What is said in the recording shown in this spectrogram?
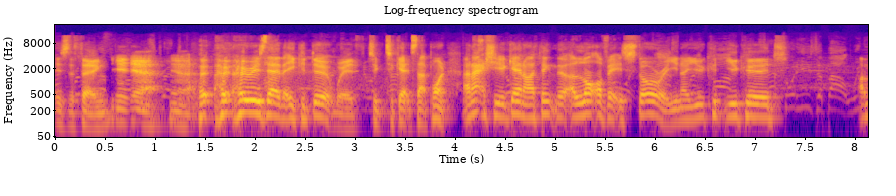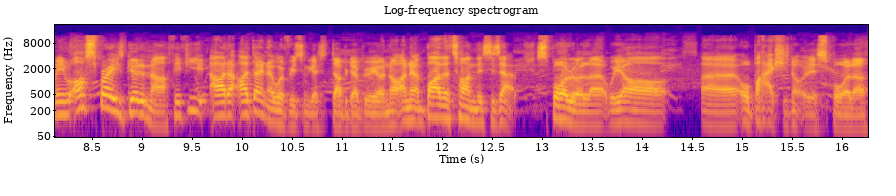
is the thing. Yeah, yeah. Who, who- who is there that he could do it with to, to get to that point? And actually, again, I think that a lot of it is story. You know, you could, you could. I mean, Ospreay's good enough. If you, I, don't- I don't know whether he's going to go to WWE or not. Know by the time this is out, spoiler alert, we are, uh, or but actually, it's not really a spoiler.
